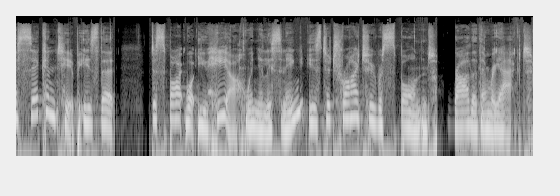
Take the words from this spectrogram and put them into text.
second tip is that despite what you hear when you're listening, is to try to respond rather than react.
